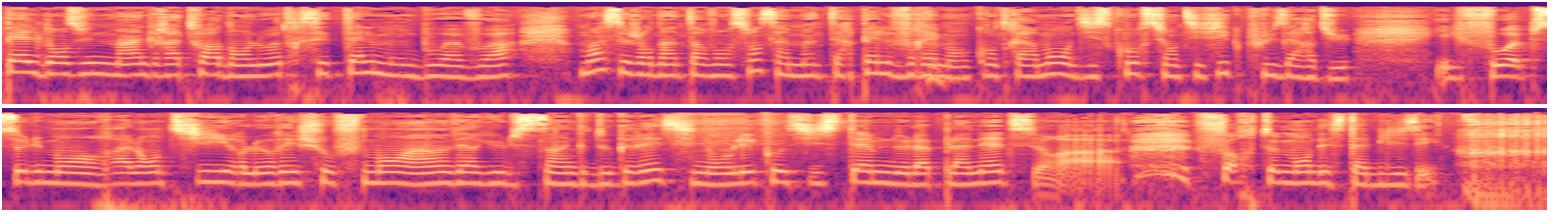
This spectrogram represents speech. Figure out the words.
pelle dans une main, grattoir dans l'autre. C'est tellement beau à voir. Moi, ce genre d'intervention, ça m'interpelle vraiment, contrairement au discours scientifique plus ardu. Il faut absolument ralentir le réchauffement à 1,5 degré, sinon l'écosystème de la planète sera fortement déstabilisé.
